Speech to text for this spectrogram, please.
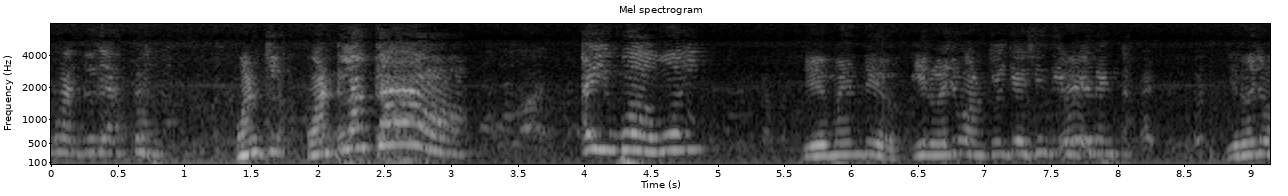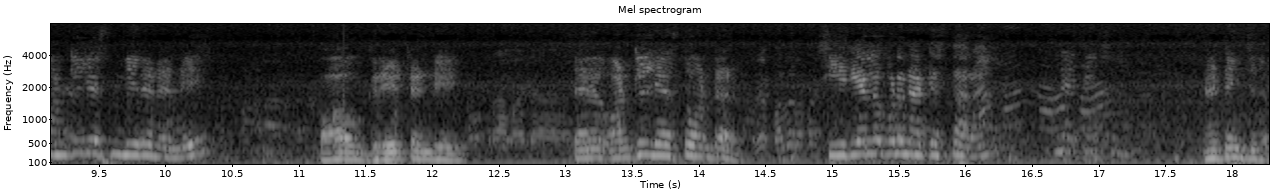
వంటలు చేస్తాను. వంటలు వంటలక్క? అయ్యో ఓయ్. ఏమైంది? ఈ రోజు వంటలు చేసింది మీరేనంట ఈ రోజు వంటలు చేసింది మీరేనండి? వావ్ గ్రేట్ అండి. సరే వంటలు చేస్తూ ఉంటారు. సీరియల్లో కూడా నటిస్తారా? నటించరు.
